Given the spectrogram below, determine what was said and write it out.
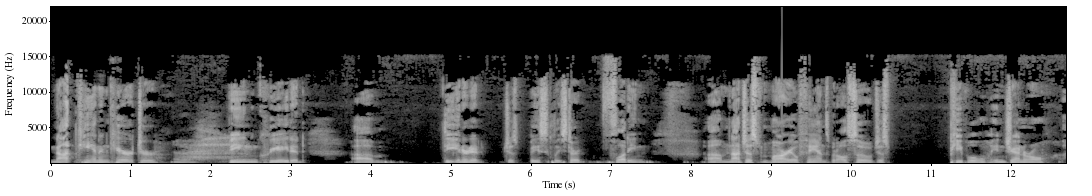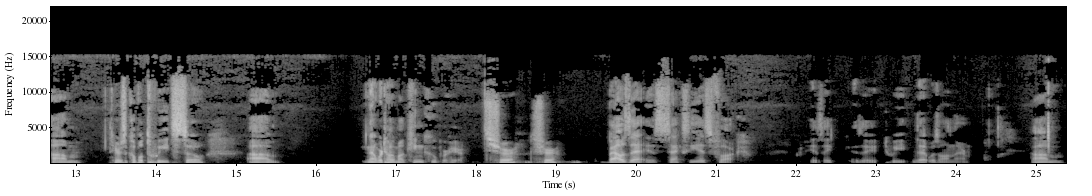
not canon character being created, um, the internet just basically started flooding, um, not just Mario fans, but also just people in general. Um, here's a couple tweets. So, um, now we're talking about King Koopa here. Sure, sure. Bowsette is sexy as fuck. Is a is a tweet that was on there. Um,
